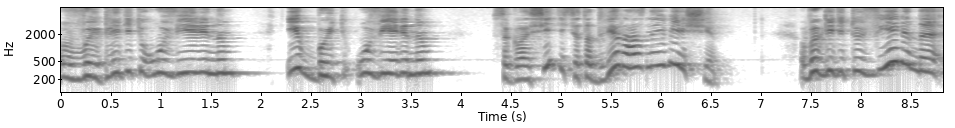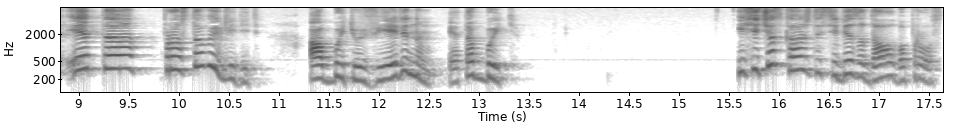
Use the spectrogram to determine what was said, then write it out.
выглядеть уверенным и быть уверенным, согласитесь, это две разные вещи. Выглядеть уверенно – это просто выглядеть, а быть уверенным – это быть. И сейчас каждый себе задал вопрос.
